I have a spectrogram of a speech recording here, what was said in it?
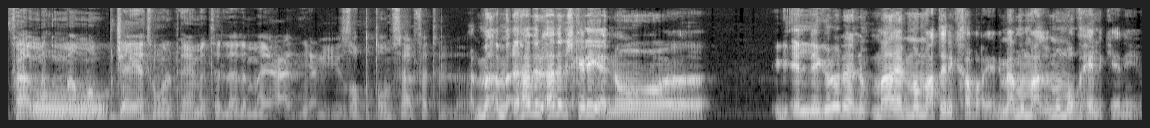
فما و- مو بجايتهم ال payment إلا لما يعني يضبطون سالفة ال هذا هذا الإشكالية إنه اللي يقولون ما مو معطينك خبر يعني ما- مو مو موضحين لك يعني.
